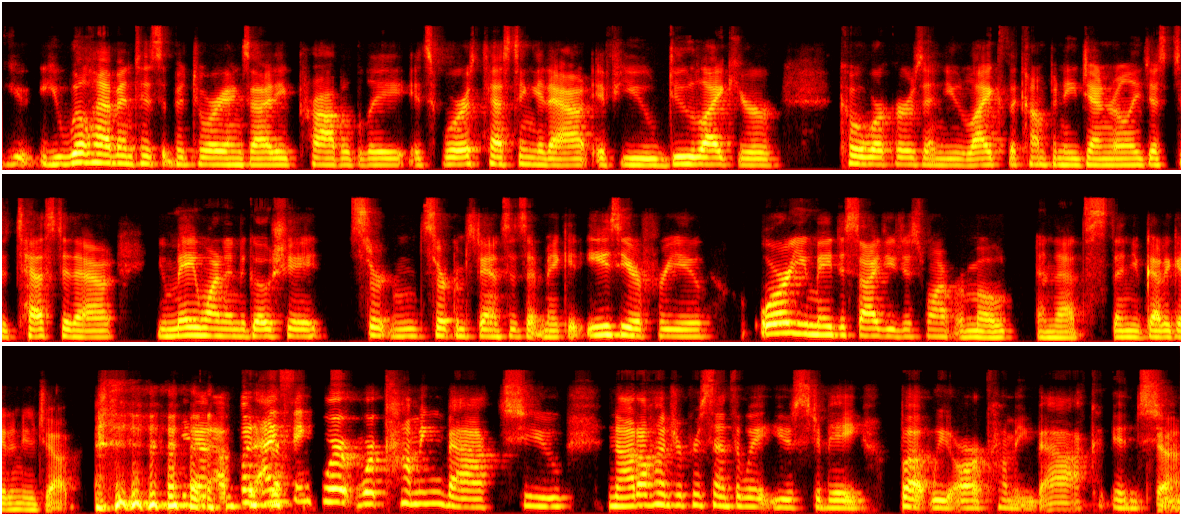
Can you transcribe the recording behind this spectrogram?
you you will have anticipatory anxiety. Probably, it's worth testing it out if you do like your coworkers and you like the company generally, just to test it out. You may want to negotiate certain circumstances that make it easier for you, or you may decide you just want remote and that's then you've got to get a new job. Yeah but i think we're we're coming back to not 100% the way it used to be but we are coming back into yeah.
